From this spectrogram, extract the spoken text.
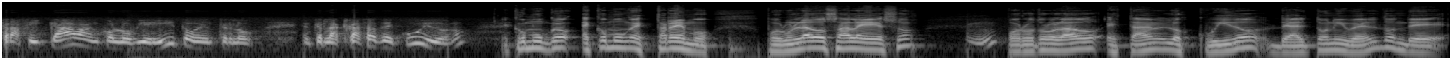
traficaban con los viejitos entre los entre las casas de cuido, ¿no? Es como un, es como un extremo. Por un lado sale eso, por otro lado están los cuidos de alto nivel donde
